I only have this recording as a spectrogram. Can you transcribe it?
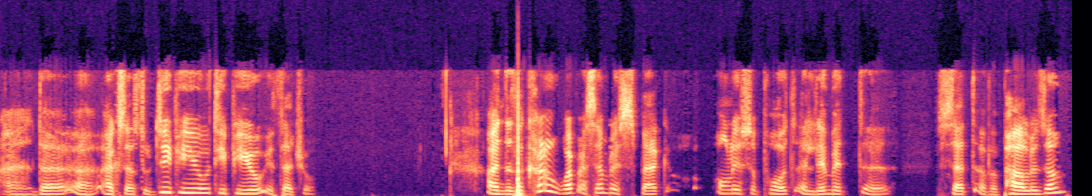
and uh, access to GPU, TPU, etc. And the current WebAssembly spec only supports a limited set of parallelism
